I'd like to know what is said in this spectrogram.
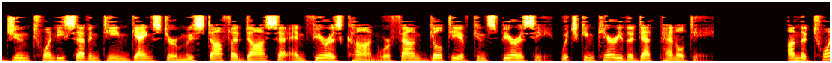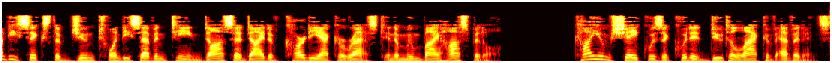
June 2017 gangster Mustafa Dossa and Firoz Khan were found guilty of conspiracy, which can carry the death penalty. On 26 June 2017 Dossa died of cardiac arrest in a Mumbai hospital. Qayyum Sheikh was acquitted due to lack of evidence.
